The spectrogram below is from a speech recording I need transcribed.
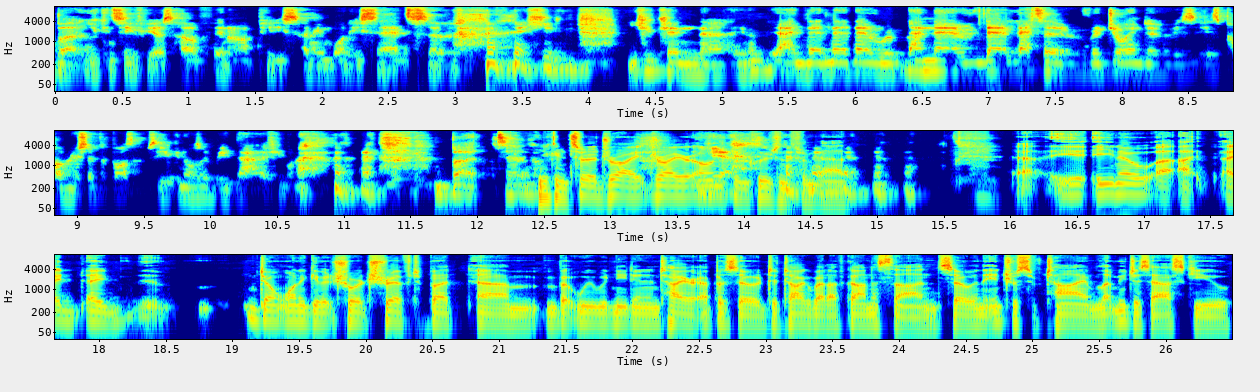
but you can see for yourself in our piece, I mean, what he said. So you, you, can, uh, and then their, their, and their, their letter rejoinder is, is published at the bottom, so you can also read that if you want. but uh, you can sort of draw draw your own yeah. conclusions from that. Uh, you, you, know, I, I, I don't want to give it short shrift, but um, but we would need an entire episode to talk about Afghanistan. So, in the interest of time, let me just ask you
